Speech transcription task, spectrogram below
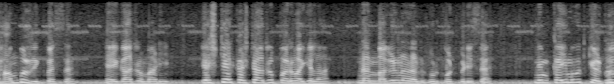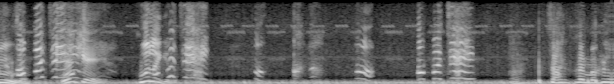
ಮೈ ಹಂಬಲ್ ರಿಕ್ವೆಸ್ಟ್ ಸರ್ ಹೇಗಾದ್ರೂ ಮಾಡಿ. ಎಷ್ಟೇ ಕಷ್ಟ ಆದ್ರೂ ಪರವಾಗಿಲ್ಲ. ನನ್ನ ಮಗಳನ್ನ ನನ್ಗೆ ಹುಡ್ಕೊಟ್ಬಿಡಿ ಸರ್ ನಿಮ್ ಕೈ ಮುಗಿದು ಕೇಳ್ಕೊತೀನಿ ಸರ್ ಓಕೆ. ಕೂಲಾಗಿ. ಸರ್ ನನ್ನ ಮಗಳು?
